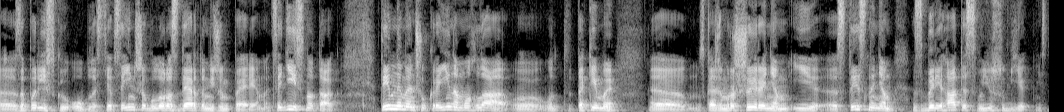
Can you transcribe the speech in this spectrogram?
е, Запорізької області, а все інше було роздерто між імперіями. Це дійсно так. Тим не менш, Україна могла от такими, скажімо, розширенням і стисненням зберігати свою суб'єктність.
